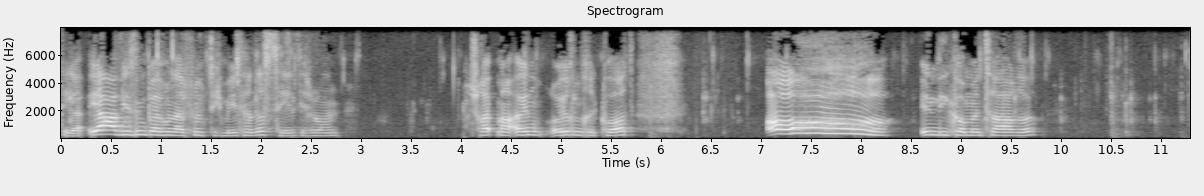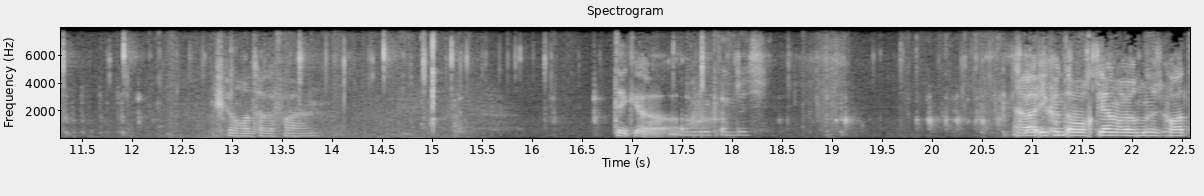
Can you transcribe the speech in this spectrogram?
Digga, ja, wir sind bei 150 Metern, das zählt schon. Schreibt mal ein, euren Rekord. Oh! In die Kommentare. Ich bin runtergefallen. Digga. Uh, fand ich. Ja, ihr könnt aber auch gerne euren Rekord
